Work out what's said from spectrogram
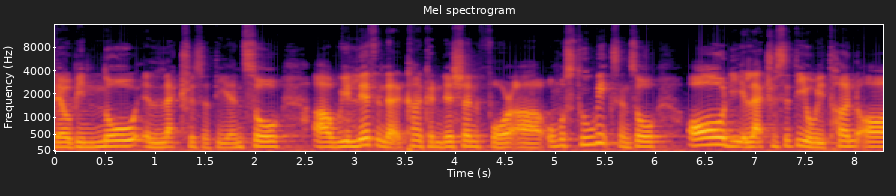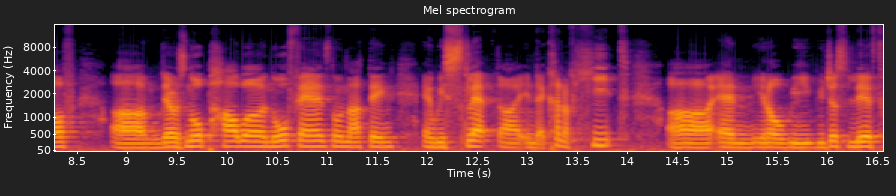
there will be no electricity, and so we lived in that kind of condition for almost two weeks. And so all the electricity will be turned off. Um, there was no power, no fans, no nothing, and we slept uh, in that kind of heat. Uh, and you know, we, we just lived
